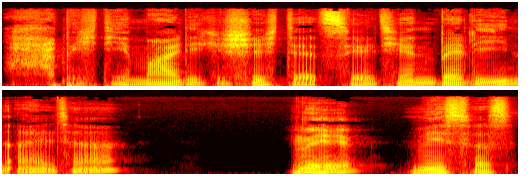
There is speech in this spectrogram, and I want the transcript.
Habe ich dir mal die Geschichte erzählt hier in Berlin, Alter? Nee. Mir ist was,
